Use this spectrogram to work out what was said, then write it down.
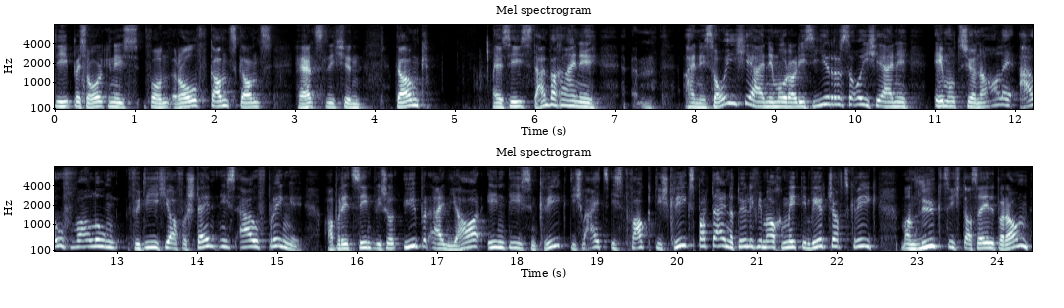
die Besorgnis von Rolf. Ganz, ganz herzlichen Dank. Es ist einfach eine, ähm, eine Seuche, eine Moralisiererseuche, eine emotionale Aufwallung, für die ich ja Verständnis aufbringe. Aber jetzt sind wir schon über ein Jahr in diesem Krieg. Die Schweiz ist faktisch Kriegspartei. Natürlich, wir machen mit im Wirtschaftskrieg. Man lügt sich da selber an.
